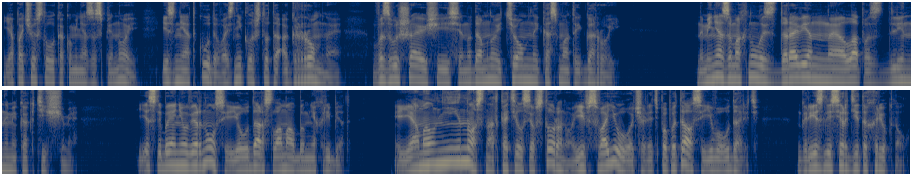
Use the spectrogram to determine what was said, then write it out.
Я почувствовал, как у меня за спиной из ниоткуда возникло что-то огромное, возвышающееся надо мной темной косматой горой. На меня замахнулась здоровенная лапа с длинными когтищами. Если бы я не увернулся, ее удар сломал бы мне хребет. Я молниеносно откатился в сторону и, в свою очередь, попытался его ударить. Гризли сердито хрюкнул.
